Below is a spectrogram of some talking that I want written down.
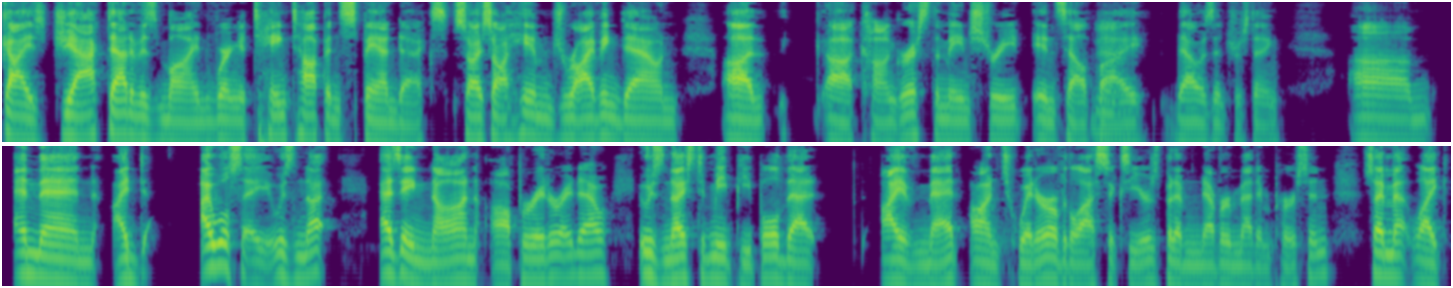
Guy's jacked out of his mind, wearing a tank top and spandex. So I saw him driving down uh, uh, Congress, the main street in South by. Yeah. That was interesting. Um, and then I I will say it was not as a non-operator right now, it was nice to meet people that I have met on Twitter over the last six years, but have never met in person. So I met like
